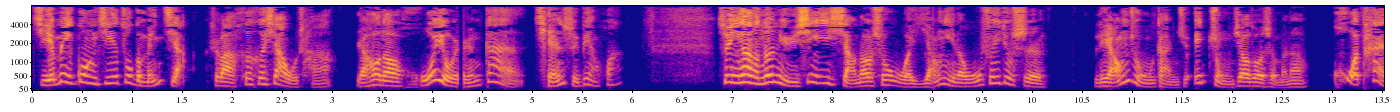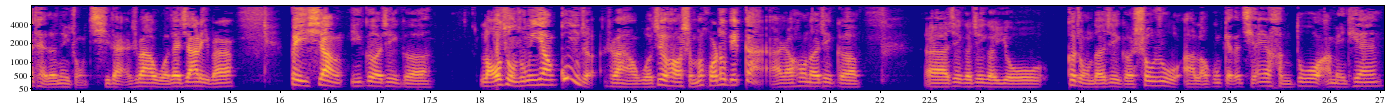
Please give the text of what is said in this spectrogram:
姐妹逛街做个美甲是吧？喝喝下午茶，然后呢活有人干，钱随便花。所以你看，很多女性一想到说我养你呢，无非就是两种感觉，一种叫做什么呢？阔太太的那种期待是吧？我在家里边被像一个这个老祖宗一样供着是吧？我最好什么活都别干啊，然后呢这个呃这个这个有。各种的这个收入啊，老公给的钱也很多啊，每天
